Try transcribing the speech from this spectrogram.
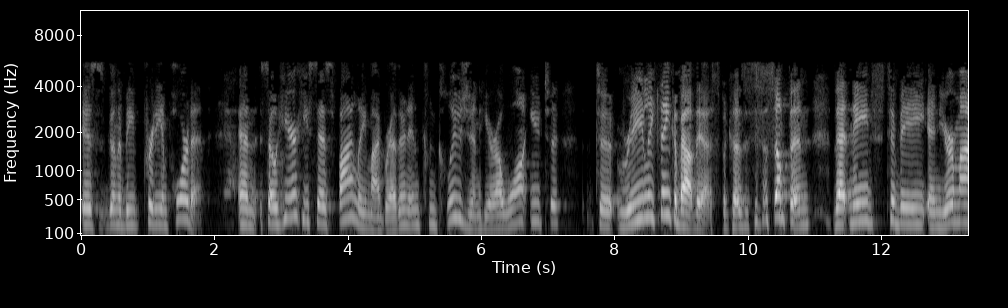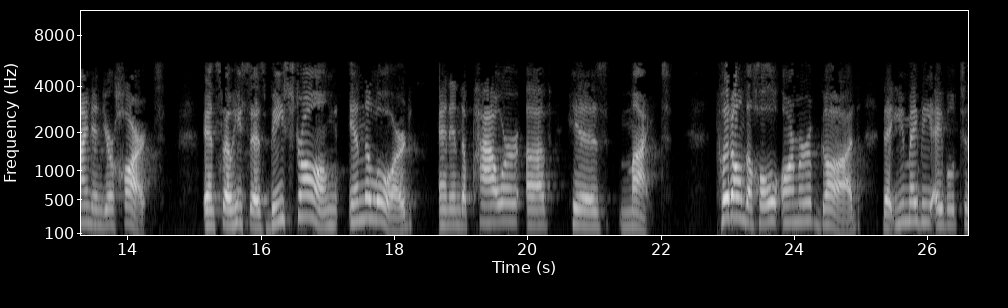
is going to be pretty important. Yeah. and so here he says finally my brethren in conclusion here i want you to to really think about this because this is something that needs to be in your mind and your heart. And so he says be strong in the lord and in the power of his might. Put on the whole armor of God that you may be able to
